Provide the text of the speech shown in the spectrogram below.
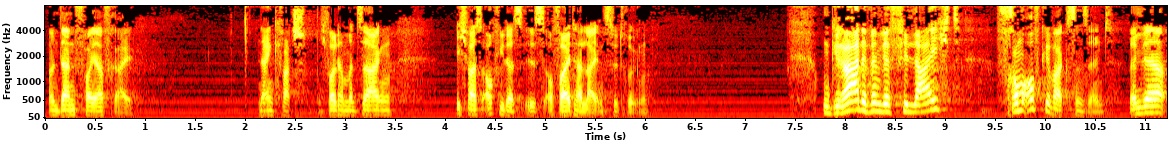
und dann feuerfrei. Nein, Quatsch. Ich wollte damit sagen, ich weiß auch, wie das ist, auf Weiterleiten zu drücken. Und gerade wenn wir vielleicht fromm aufgewachsen sind, wenn wir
